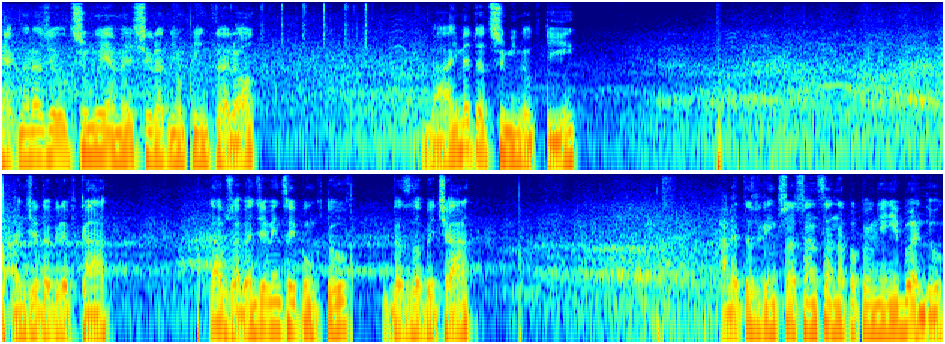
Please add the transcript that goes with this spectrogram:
Jak na razie utrzymujemy średnią 5-0. Dajmy te 3 minutki. Będzie dogrywka. Dobrze, będzie więcej punktów do zdobycia. Ale też większa szansa na popełnienie błędu.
